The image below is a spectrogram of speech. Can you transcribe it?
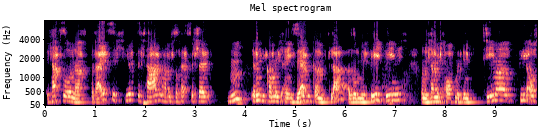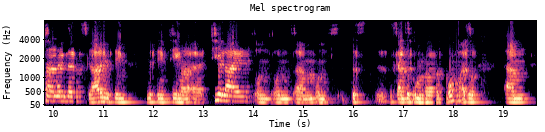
ich habe so nach 30, 40 Tagen habe ich so festgestellt, hm, irgendwie komme ich eigentlich sehr gut damit klar. Also mir fehlt wenig und ich habe mich auch mit dem Thema viel auseinandergesetzt, gerade mit dem mit dem Thema äh, Tierleid und und ähm, und das das ganze drumherum. Also ähm,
